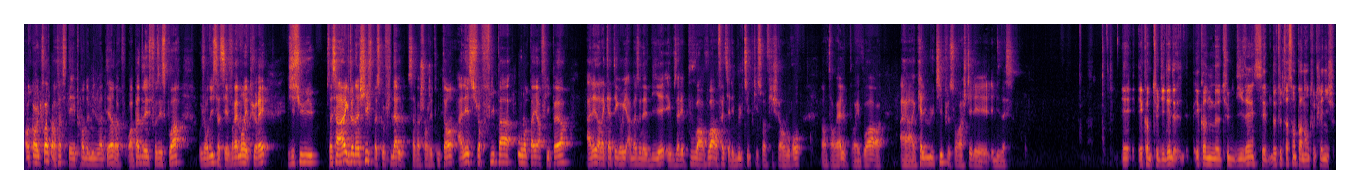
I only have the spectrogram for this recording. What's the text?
Encore une fois, quand ça c'était en 2021, donc on ne va pas donner de faux espoirs. Aujourd'hui, ça s'est vraiment épuré. J'y suis. Ça sert à rien que je donne un chiffre parce qu'au final, ça va changer tout le temps. Allez sur Flippa ou Empire Flipper, allez dans la catégorie Amazon FBA et vous allez pouvoir voir. En fait, il y a des multiples qui sont affichés en gros en temps réel. Vous pourrez voir à quels multiples sont rachetés les, les business. Et, comme tu le disais, et comme tu le disais, c'est de toute façon pendant toutes les niches.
